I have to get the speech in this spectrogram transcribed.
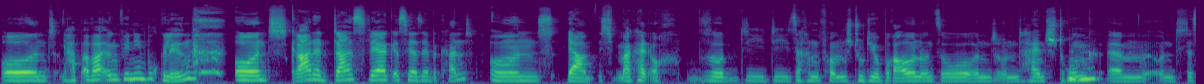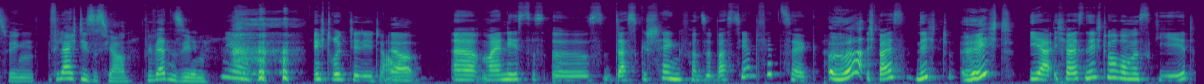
und habe aber irgendwie nie ein Buch gelesen. Und gerade das Werk ist ja sehr bekannt. Und ja, ich mag halt auch so die, die Sachen vom Studio Braun und so und, und Heinz Strunk. Mhm. Ähm, und deswegen, vielleicht dieses Jahr. Wir werden sehen. Ja. Ich drücke dir die Daumen. Ja. Äh, mein nächstes ist Das Geschenk von Sebastian Fitzek. Äh? Ich weiß nicht. Echt? Ja, ich weiß nicht, worum es geht.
